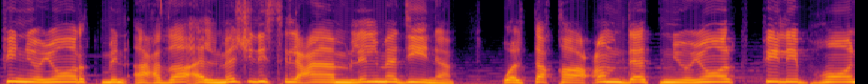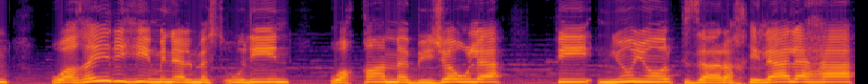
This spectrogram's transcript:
في نيويورك من أعضاء المجلس العام للمدينة والتقى عمدة نيويورك فيليب هون وغيره من المسؤولين وقام بجولة في نيويورك زار خلالها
